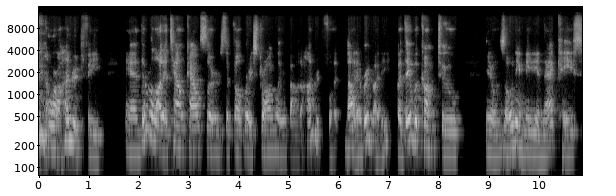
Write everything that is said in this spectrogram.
or 100 feet? And there were a lot of town councilors that felt very strongly about 100 foot. Not everybody, but they would come to you know, zoning meeting in that case,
